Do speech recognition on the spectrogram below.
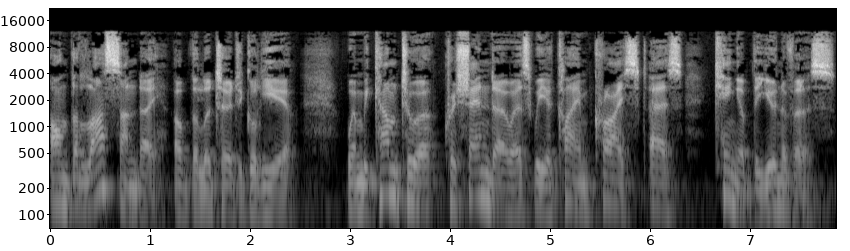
on the last Sunday of the liturgical year, when we come to a crescendo as we acclaim Christ as King of the universe.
